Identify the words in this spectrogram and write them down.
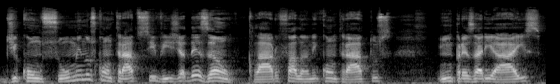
de consumo e nos contratos civis de adesão. Claro, falando em contratos empresariais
